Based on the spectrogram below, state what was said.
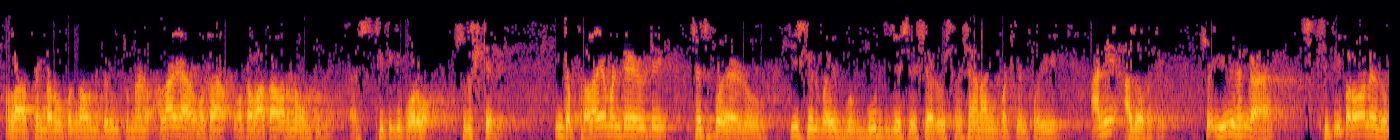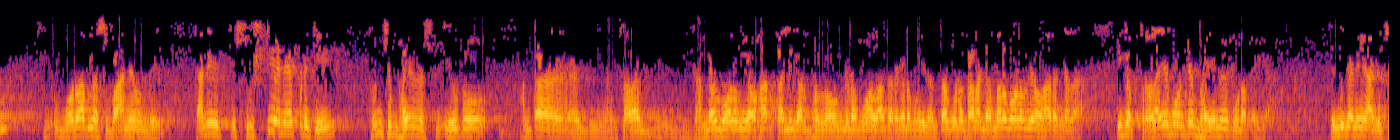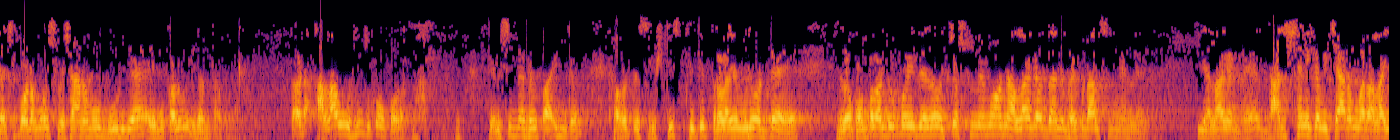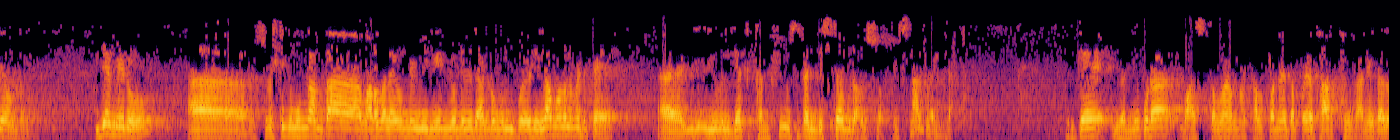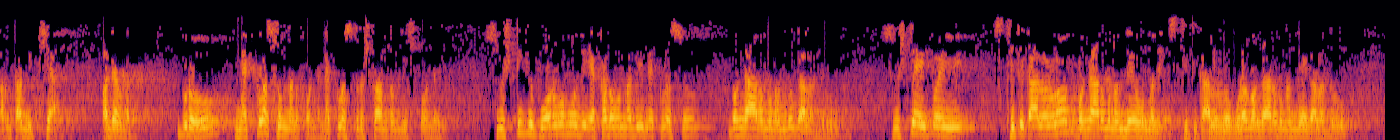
అలా పిండ రూపంగా ఉండి పెరుగుతున్నాడు. అలాగా ఒక ఒక వాతావరణం ఉంటుంది. స్థితికి పూర్వం. సృష్టి అది ఇంకా ప్రళయం అంటే ఏమిటి? చచ్చిపోయాడు తీసుకెళ్ళిపోయి బూడిద చేసేసారు శ్మశానానికి పట్టుకెళ్ళిపోయి అని అదొకటి. సో ఈ విధంగా స్థితి పర్వాలేదు. మోరార్లెస్ బాగానే ఉంది. కానీ సృష్టి అనేప్పటికీ కొంచెం భయం వేస్తుంది. ఏమిటో అంతా చాలా గందరగోళ వ్యవహారం తల్లి గర్భంలో ఉండడము అలా తిరగడము ఇదంతా కూడా చాలా గందరగోళ వ్యవహారం కదా. ఇక ప్రళయము అంటే భయమే కూడా పైగా. ఎందుకని అది చచ్చిపోవడము శ్మశానము బూడిద ఎముకలు ఇదంతా కూడా. కాబట్టి అలా ఊహించుకోకూడదు. తెలిసిందండి పాయింట్. కాబట్టి సృష్టి స్థితి ప్రళయములు అంటే ఏదో కొంపలు అడ్డుకుపోయేది ఏదో వచ్చేస్తుందేమో అని అలాగా దాన్ని భయపడాల్సింది లేదు. ఇది ఎలాగంటే దార్శనిక విచారం మరి అలాగే ఉంటుంది. ఇదే మీరు సృష్టికి ముందు అంతా వరదలే ఉండేవి నీళ్ళు ఉండేవి దాంట్లో మునిగిపోయాడు ఇలా మొదలు పెడితే you will get confused and disturbed also it's not like that ఇంకే ఇవన్నీ కూడా వాస్తవమైన కల్పనే తప్ప యథార్థం కానే కాదు. అంతా మిథ్య. వాటెవర్ ఇప్పుడు నెక్లెస్ ఉందనుకోండి నెక్లెస్ దృష్టాంతం తీసుకోండి. సృష్టికి పూర్వముది ఎక్కడ ఉన్నది నెక్లెస్? బంగారమునందు గలదు. సృష్టి అయిపోయి స్థితి కాలంలో బంగారమునందే ఉన్నది. స్థితి కాలంలో కూడా బంగారమునందే గలదు.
